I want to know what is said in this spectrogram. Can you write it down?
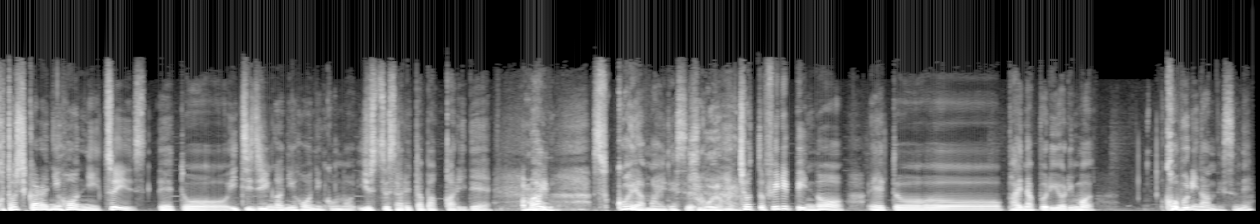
今年から日本につい、えっと一陣が日本にこの輸出されたばっかりで甘いの？すっごい甘いです。ちょっとフィリピンの、えー、とパイナップルよりも小ぶりなんですね。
